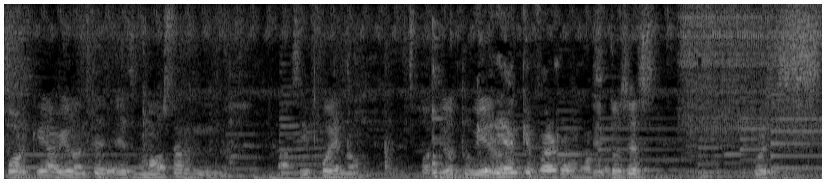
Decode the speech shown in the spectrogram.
porque obviamente es Mozart, así fue, ¿no? Así lo tuvieron. Querían que fuera como Mozart. Entonces, pues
